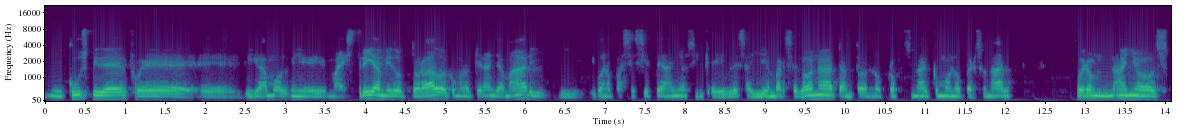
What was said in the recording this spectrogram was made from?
mi cúspide, fue, eh, digamos, mi maestría, mi doctorado, como lo quieran llamar, y, bueno, pasé siete años increíbles allí en Barcelona, tanto en lo profesional como en lo personal. Fueron años,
